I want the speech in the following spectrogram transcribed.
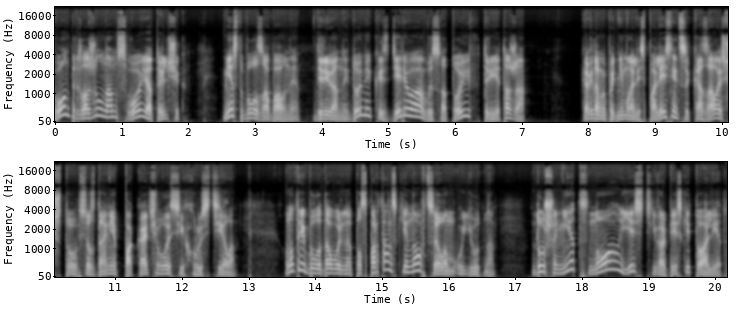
Он предложил нам свой отельчик. Место было забавное. Деревянный домик из дерева высотой в три этажа. Когда мы поднимались по лестнице, казалось, что все здание покачивалось и хрустело. Внутри было довольно по-спартански, но в целом уютно. Душа нет, но есть европейский туалет.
